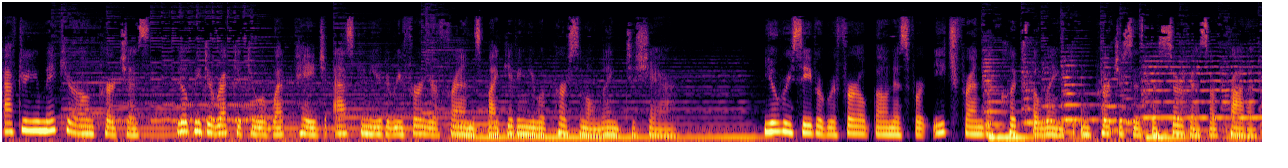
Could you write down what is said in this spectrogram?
after you make your own purchase, you'll be directed to a web page asking you to refer your friends by giving you a personal link to share. You'll receive a referral bonus for each friend that clicks the link and purchases the service or product.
